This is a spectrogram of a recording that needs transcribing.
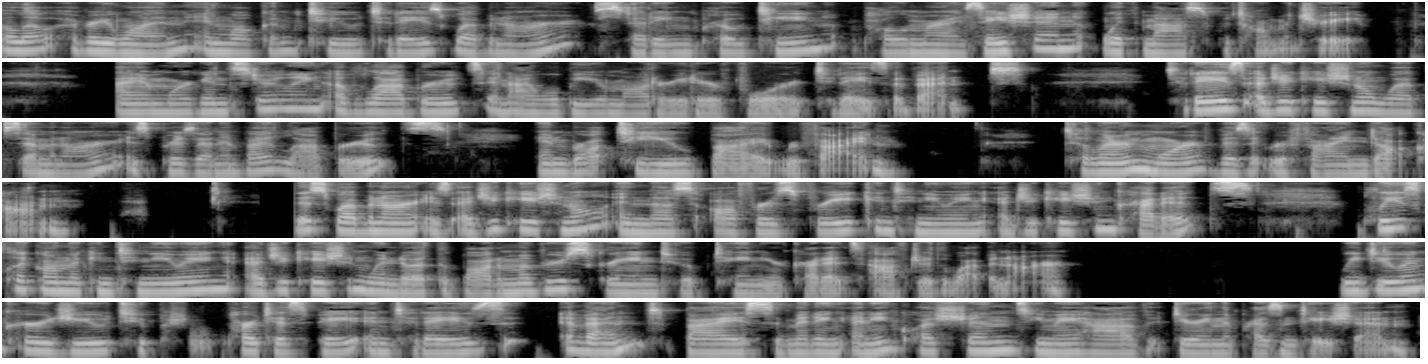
Hello, everyone, and welcome to today's webinar, Studying Protein Polymerization with Mass Photometry. I am Morgan Sterling of LabRoots, and I will be your moderator for today's event. Today's educational web seminar is presented by LabRoots and brought to you by Refeyn. To learn more, visit refeyn.com. This webinar is educational and thus offers free continuing education credits. Please click on the continuing education window at the bottom of your screen to obtain your credits after the webinar. We do encourage you to participate in today's event by submitting any questions you may have during the presentation.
